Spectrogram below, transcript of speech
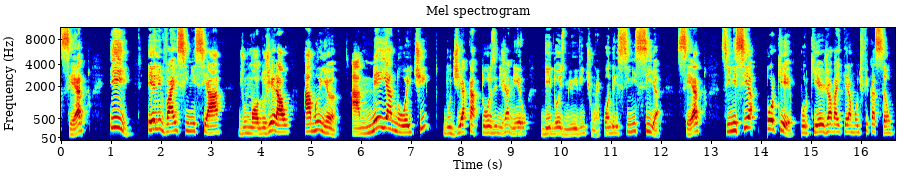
certo? E ele vai se iniciar de um modo geral, amanhã, à meia-noite do dia 14 de janeiro de 2021. É quando ele se inicia, certo? Se inicia por quê? Porque já vai ter a modificação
